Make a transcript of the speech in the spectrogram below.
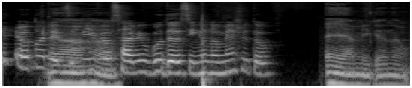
Eu tô nesse Aham. nível, sabe? O Gudazinho não me ajudou. É, amiga, não.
